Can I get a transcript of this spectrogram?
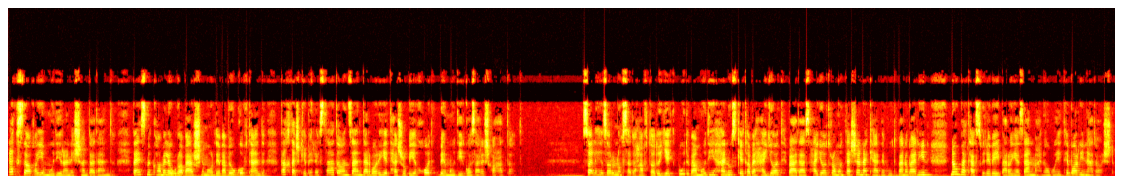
عکس آقای مودی را نشان دادند و اسم کامل او را برشمرده و به او گفتند وقتش که برسد آن زن درباره تجربه خود به مودی گزارش خواهد داد. سال 1971 بود و مودی هنوز کتاب حیات بعد از حیات را منتشر نکرده بود. بنابراین نام و تصویر وی برای زن معنا و اعتباری نداشت.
